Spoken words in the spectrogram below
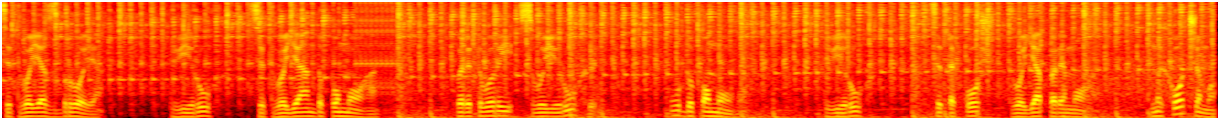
це твоя зброя, твій рух це твоя допомога. Перетвори свої рухи у допомогу. Твій рух це також твоя перемога. Ми хочемо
